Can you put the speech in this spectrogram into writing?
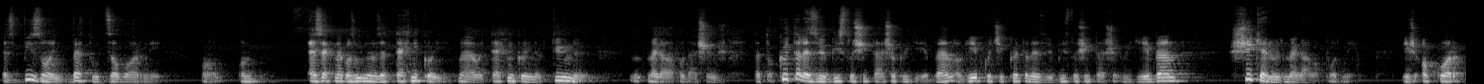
ez bizony be tud zavarni a, a, ezeknek az úgynevezett technikai, vagy technikainak tűnő megállapodása is. Tehát a kötelező biztosítások ügyében, a gépkocsi kötelező biztosítása ügyében sikerült megállapodni. És akkor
